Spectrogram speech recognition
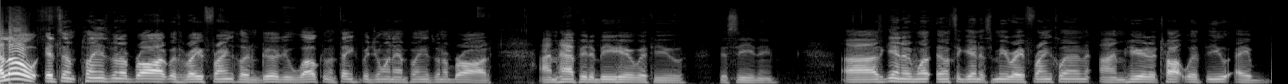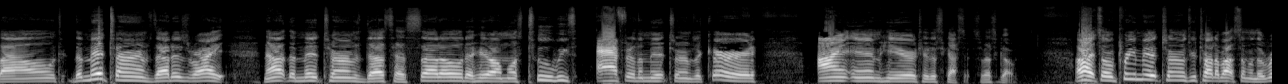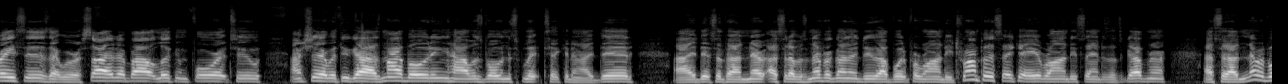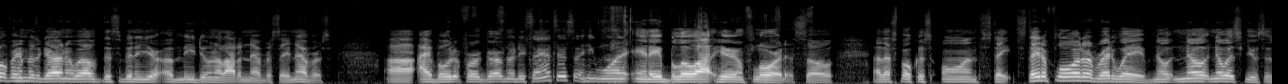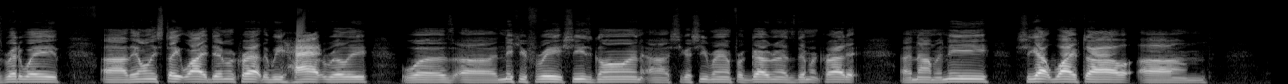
Hello, it's in Plainsman Abroad with Ray Franklin. Good, you're welcome, and thank you for joining Plainsman Abroad. I'm happy to be here with you this evening. Uh, again, once again, it's me, Ray Franklin. I'm here to talk with you about the midterms. That is right. Now that the midterms dust has settled, here almost two weeks after the midterms occurred, I am here to discuss it. So let's go. All right, so pre midterms, we talked about some of the races that we were excited about, looking forward to. I shared with you guys my voting, how I was voting the split ticket, and I did. I did something I never. I said I was never going to do. I voted for Ron DeTrumpus, aka Ron DeSantis, as governor. I said I'd never vote for him as governor. Well, this has been a year of me doing a lot of never say nevers. Uh, I voted for Governor DeSantis, and he won in a blowout here in Florida. So uh, let's focus on state. State of Florida, red wave. No, no, no excuses. Red wave. Uh, the only statewide Democrat that we had really was uh, Nikki Fried. She's gone uh, she, she ran for governor as Democratic uh, nominee. She got wiped out um,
